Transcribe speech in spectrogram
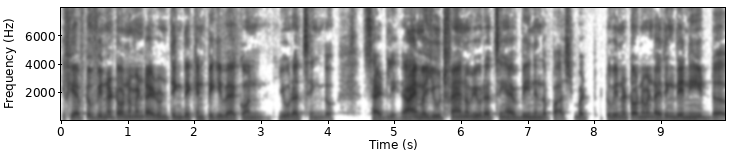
if you have to win a tournament, I don't think they can piggyback on Yuvraj Singh, though. Sadly, I'm a huge fan of Yuvraj Singh. I've been in the past, but to win a tournament, I think they need uh,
